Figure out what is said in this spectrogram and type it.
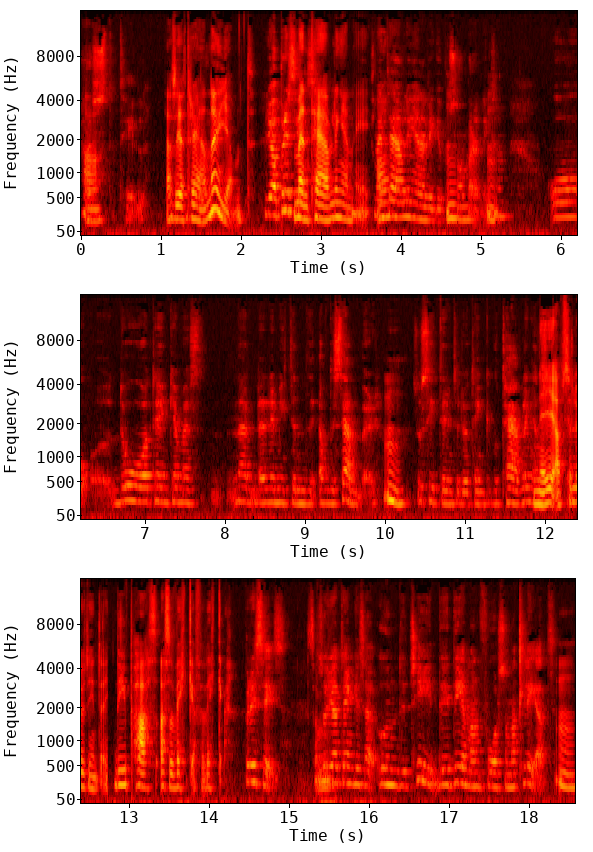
Ja. höst till... Alltså jag tränar ju jämt. Ja, precis. Men tävlingen är... Men Ja. tävlingarna ligger på Mm, sommaren. Liksom. Och då tänker jag mest när när det är mitten av december. Mm. Så sitter inte du och tänker på tävlingen. så Nej, absolut inte. Det är pass, alltså vecka för vecka. Precis. Som, Så jag tänker så här, under tid, det är det man får som atlet. mm.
